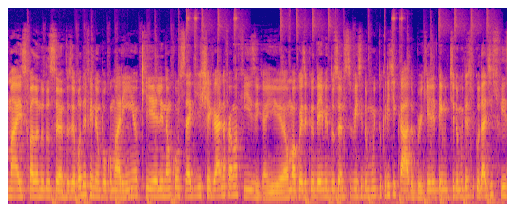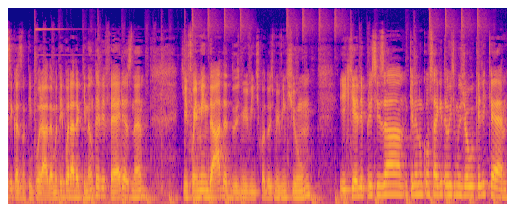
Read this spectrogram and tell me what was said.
Mas falando do Santos, eu vou defender um pouco o Marinho, que ele não consegue chegar na forma física. E é uma coisa que o DM do Santos vem sido muito criticado, porque ele tem tido muitas dificuldades físicas na temporada. É uma temporada que não teve férias, né? Que foi emendada de 2020 com a 2021 e que ele precisa, que ele não consegue ter o ritmo de jogo que ele quer.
